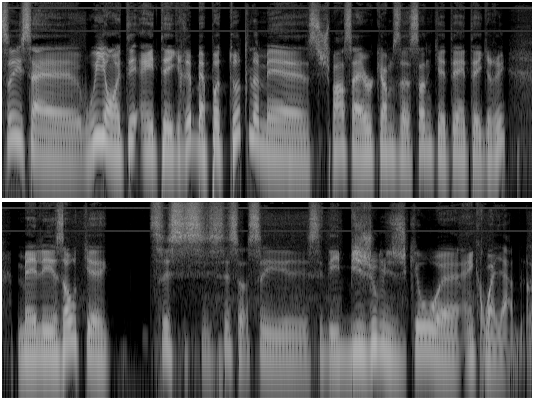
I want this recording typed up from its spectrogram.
tu sais, ça- oui, ils ont été intégrés. Ben, pas toutes, là, mais je pense à Here Comes the Sun qui a été intégré. Mais les autres, que, tu sais, c'est ça. C'est des bijoux musicaux euh, incroyables. là.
